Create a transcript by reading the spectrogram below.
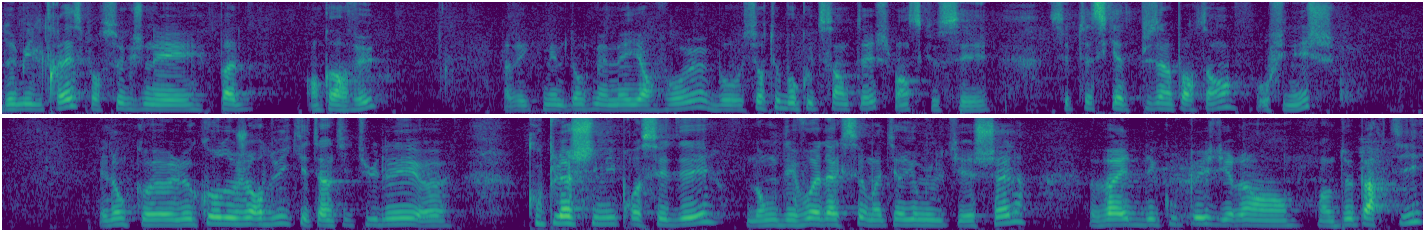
2013 pour ceux que je n'ai pas encore vus, avec mes, donc mes meilleurs voeux, surtout beaucoup de santé, je pense que c'est c'est peut-être ce qu'il y a de plus important au finish. Et donc euh, le cours d'aujourd'hui qui est intitulé euh, Couplage chimie procédé, donc des voies d'accès aux matériaux multi-échelles, va être découpé, je dirais, en, deux parties.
